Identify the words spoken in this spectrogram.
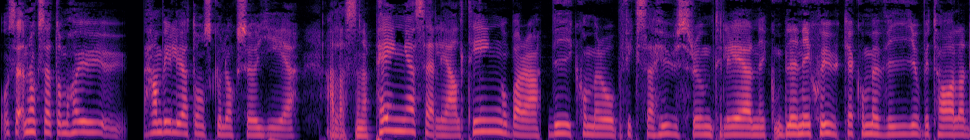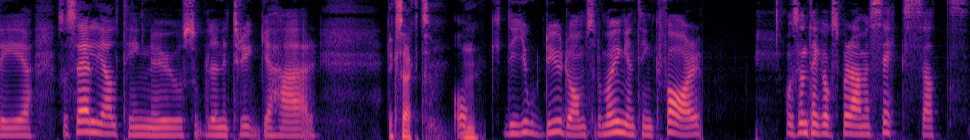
Och sen också att de har ju, han ville ju att de skulle också ge alla sina pengar, sälja allting och bara vi kommer att fixa husrum till er, ni, blir ni sjuka kommer vi att betala det. Så sälj allting nu och så blir ni trygga här. Exakt. Och Mm. det gjorde ju de, så de har ju ingenting kvar. Och sen tänker jag också på det här med sex, att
